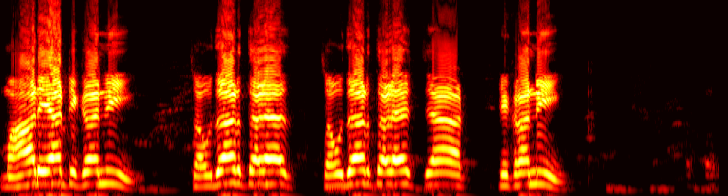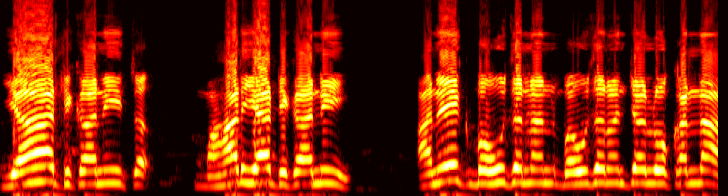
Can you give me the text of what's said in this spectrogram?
महाड या ठिकाणी चौदार तळ्या चौदार तळ्याच्या ठिकाणी या ठिकाणी च- महाड या ठिकाणी अनेक बहुजन बहुजनांच्या लोकांना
